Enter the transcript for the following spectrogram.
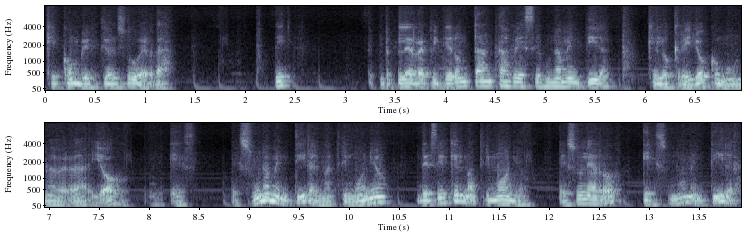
que convirtió en su verdad. Le repitieron tantas veces una mentira que lo creyó como una verdad. Y ojo, es, es una mentira el matrimonio. Decir que el matrimonio es un error es una mentira.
